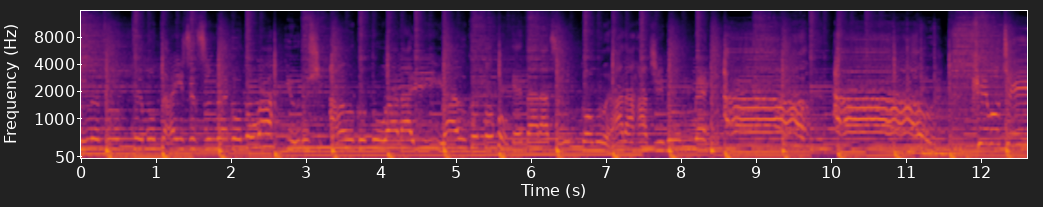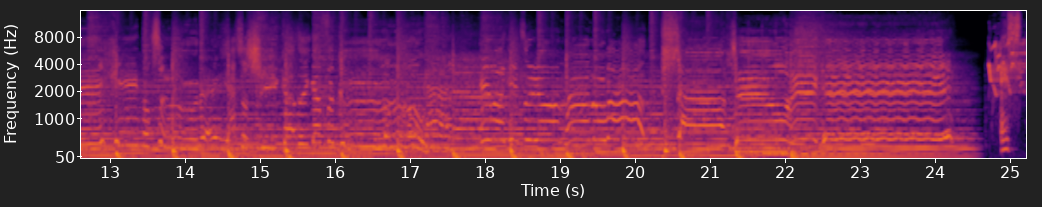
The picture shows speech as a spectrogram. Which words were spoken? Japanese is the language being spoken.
今とっても大切なことは許し合うこと笑い。合うことボケたら突っ込む腹八分目。ああああ気持ち一つで優しい風が吹く。今必要なのは写真力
